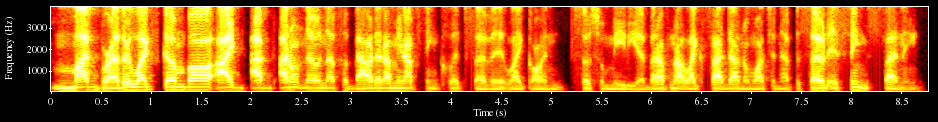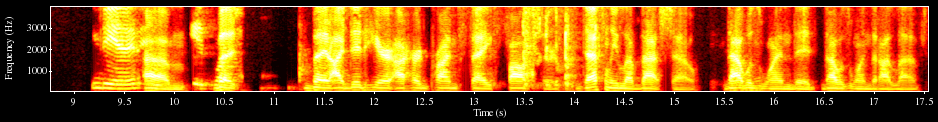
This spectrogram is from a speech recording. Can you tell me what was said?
My brother likes Gumball. I, I I don't know enough about it. I mean, I've seen clips of it like on social media, but I've not like sat down and watched an episode. It seems funny. Yeah. Um, but watch. but I did hear I heard Prime say Foster's. Definitely love that show. That was one that that was one that I loved.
